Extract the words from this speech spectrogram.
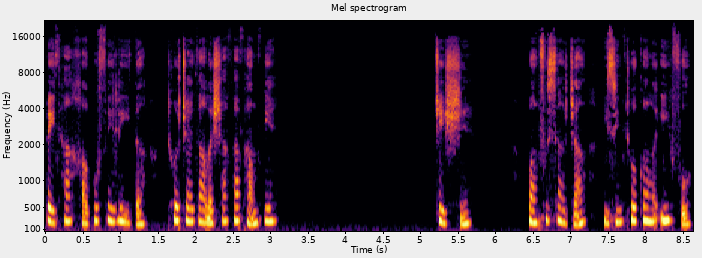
被他毫不费力的拖拽到了沙发旁边。这时，王副校长已经脱光了衣服，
